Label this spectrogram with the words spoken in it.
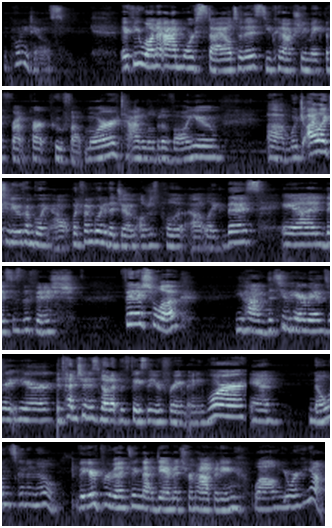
the ponytails. If you want to add more style to this, you can actually make the front part poof up more to add a little bit of volume, um, which I like to do if I'm going out. But if I'm going to the gym, I'll just pull it out like this. And this is the finished, finished look. You have the two hair bands right here. The tension is not at the face of your frame anymore. And no one's gonna know. But you're preventing that damage from happening while you're working out.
